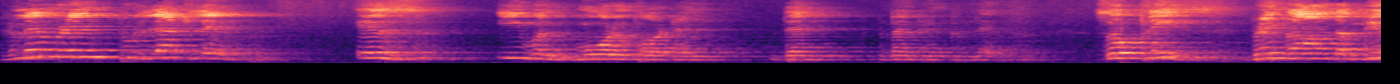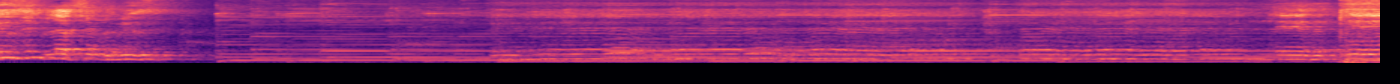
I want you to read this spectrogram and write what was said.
Remembering to let live is even more important than remembering to live. So please bring on the music, let's hear the music. the king.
